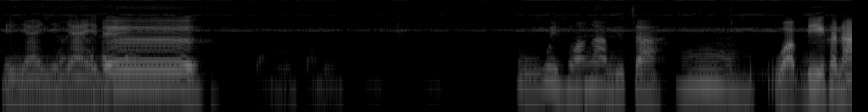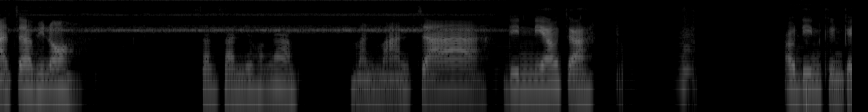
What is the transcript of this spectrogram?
ใหญ่ๆใหญ่ๆเด้ออุ้ยหัวงามอยู่จ้าอืมอวบดีขนาดจ้าพี่น้อง สันๆอยู่ข้างงาม มันหมานจ้า ดินเหนียวจ้าเอาดินขึ้นก็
